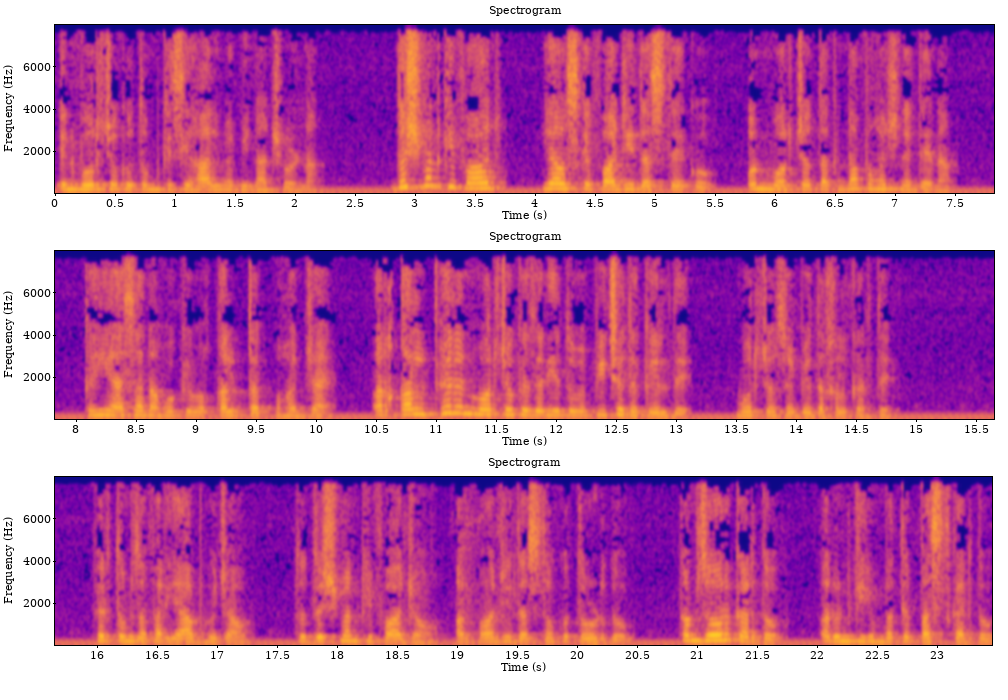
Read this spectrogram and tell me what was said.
ان مورچوں کو تم کسی حال میں بھی نہ چھوڑنا۔ دشمن کی فوج یا اس کے فوجی دستے کو ان مورچوں تک نہ پہنچنے دینا۔ کہیں ایسا نہ ہو کہ وہ قلب تک پہنچ جائے اور قلب پھر ان مورچوں کے ذریعے تمہیں پیچھے دھکیل دے۔ مورچوں سے بے دخل کر دے۔ پھر تم ظفر یاب ہو جاؤ۔ تو دشمن کی فوجوں اور فوجی دستوں کو توڑ دو، کمزور کر دو اور ان کی ہمتیں پست کر دو۔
